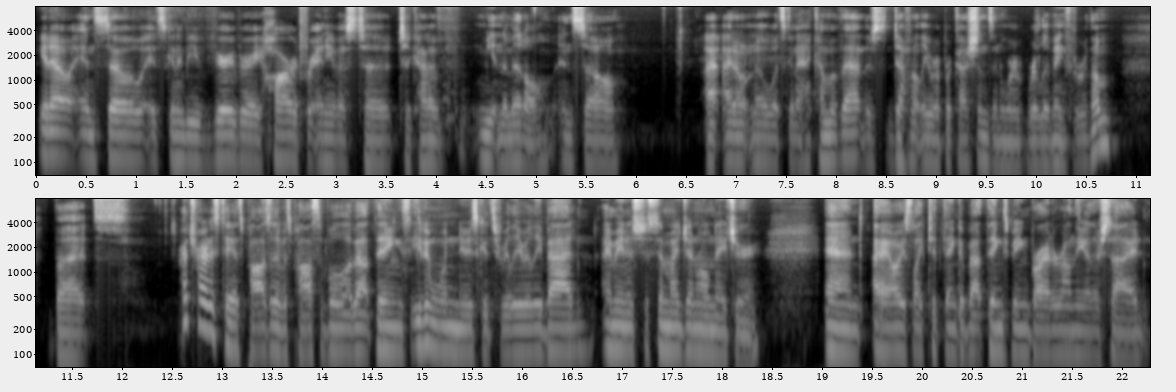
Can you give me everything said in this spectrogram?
you know and so it's going to be very very hard for any of us to to kind of meet in the middle and so i, I don't know what's going to come of that there's definitely repercussions and we're, we're living through them but I try to stay as positive as possible about things, even when news gets really, really bad. I mean, it's just in my general nature. And I always like to think about things being brighter on the other side.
